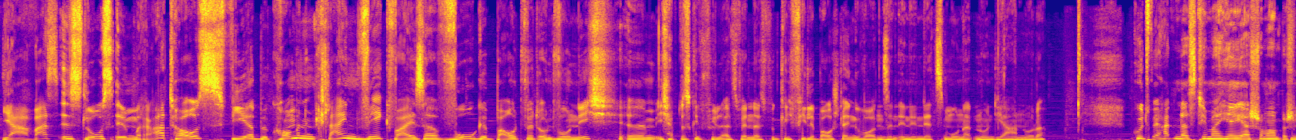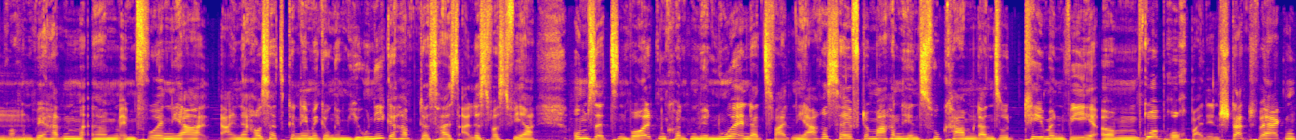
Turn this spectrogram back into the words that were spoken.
Ja, was ist los im Rathaus? Wir bekommen einen kleinen Wegweiser, wo gebaut wird und wo nicht. Ähm, ich habe das Gefühl, als wenn das wirklich viele Baustellen geworden sind in den letzten Monaten und Jahren, oder? Gut, wir hatten das Thema hier ja schon mal besprochen. Mhm. Wir hatten ähm, im vorigen Jahr eine Haushaltsgenehmigung im Juni gehabt. Das heißt, alles, was wir umsetzen wollten, konnten wir nur in der zweiten Jahreshälfte machen. Hinzu kamen dann so Themen wie ähm, Rohrbruch bei den Stadtwerken.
